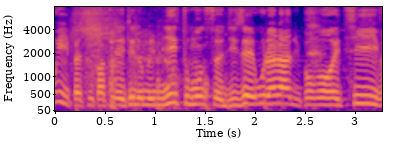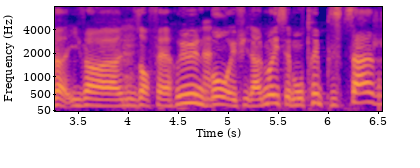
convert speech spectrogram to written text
oui, parce que quand il a été nommé ministre, tout le monde se disait, oulala, Dupont-Moretti, il va, il va nous en faire une. Bon, et finalement, il s'est montré plus sage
